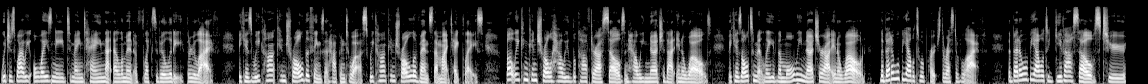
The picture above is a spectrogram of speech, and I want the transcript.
which is why we always need to maintain that element of flexibility through life because we can't control the things that happen to us. We can't control events that might take place. But we can control how we look after ourselves and how we nurture that inner world. Because ultimately, the more we nurture our inner world, the better we'll be able to approach the rest of life. The better we'll be able to give ourselves to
